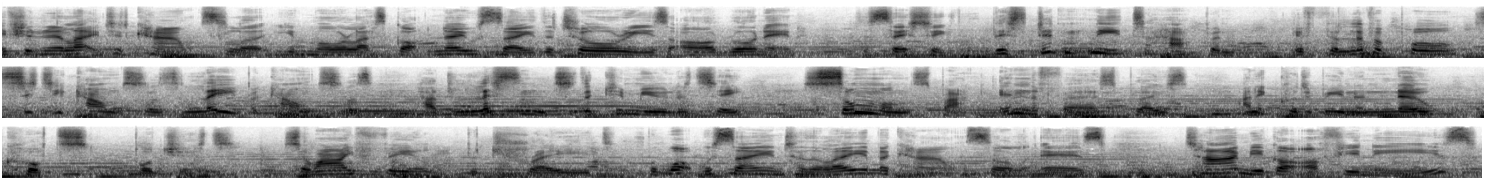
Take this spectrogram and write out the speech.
if you're an elected councillor, you've more or less got no say. The Tories are running the city. This didn't need to happen if the Liverpool City Councillors, Labour councillors, had listened to the community some months back in the first place, and it could have been a no cuts budget. So I feel betrayed. But what we're saying to the Labour Council is time you got off your knees,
